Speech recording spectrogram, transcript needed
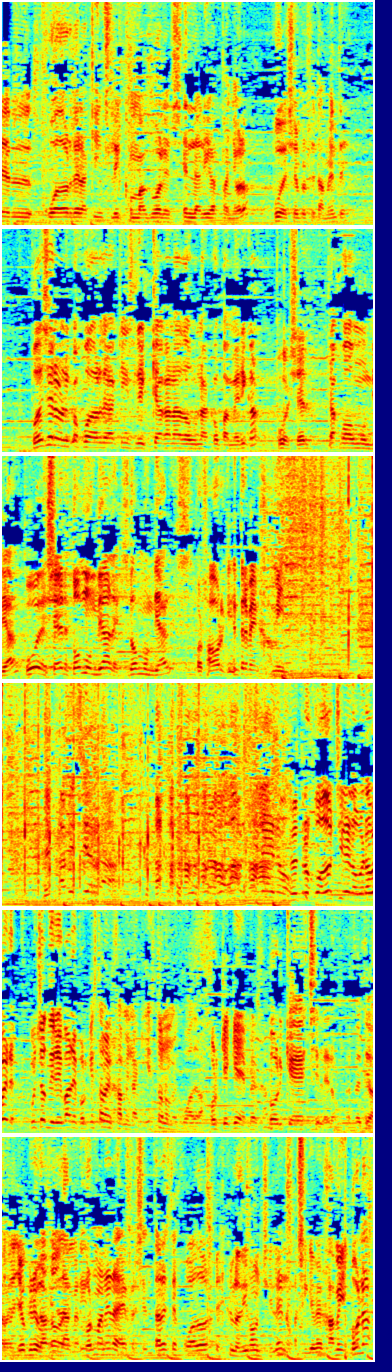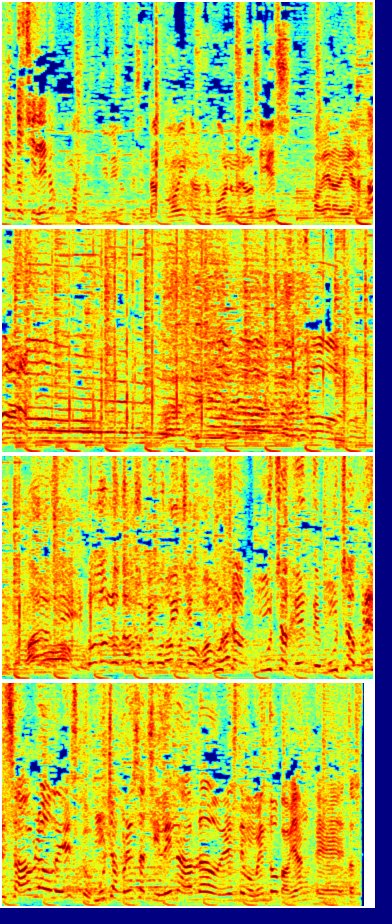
el jugador de la Kings League con más goles en la Liga Española? Puede ser perfectamente. ¿Puede ser el único jugador de la Kings League que ha ganado una Copa América? Puede ser. ¿Que ha jugado un mundial? Puede ser. Dos mundiales. ¿Dos mundiales? Por favor, que entre Benjamín. Benjamín Sierra. Nuestro jugador chileno, pero a ver, muchos diréis, vale, ¿por qué está Benjamín aquí? Esto no me cuadra. ¿Por qué qué, Benjamín? Porque es chileno, efectivamente. Entonces, yo creo que la mejor manera de presentar a este jugador es que lo diga un chileno. Así que Benjamín, pon acento chileno. Pongo acento chileno. Presentamos hoy a nuestro jugador número 2 y es Fabián Orellana. Ahora sí, todos los datos que hemos dicho, mucha, mucha gente, mucha prensa ha hablado de esto. Mucha prensa chilena ha hablado de este momento. Fabián, eh, estás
